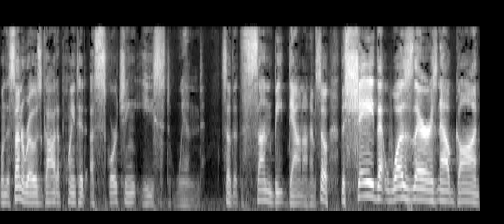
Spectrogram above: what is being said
when the sun arose, God appointed a scorching east wind so that the sun beat down on him. So the shade that was there is now gone.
